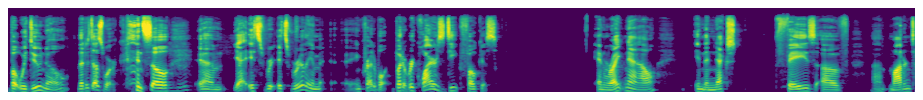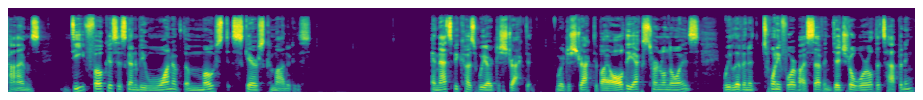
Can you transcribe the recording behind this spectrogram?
but we do know that it does work. And so, mm-hmm. um, yeah, it's re- it's really incredible, but it requires deep focus. And right now, in the next phase of uh, modern times, deep focus is going to be one of the most scarce commodities. And that's because we are distracted. We're distracted by all the external noise. We live in a 24 by 7 digital world that's happening.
